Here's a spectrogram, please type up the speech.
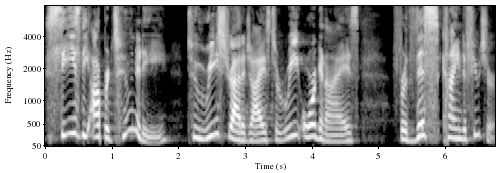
seize the opportunity to re strategize, to reorganize for this kind of future.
